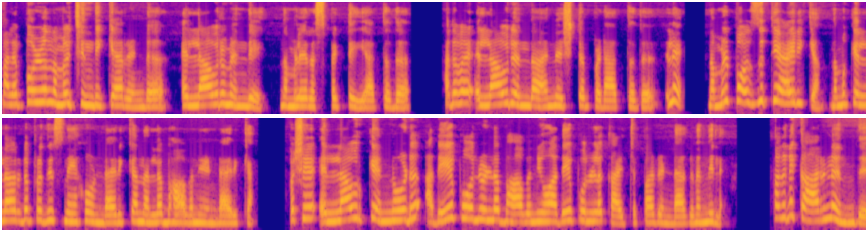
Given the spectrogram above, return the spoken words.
പലപ്പോഴും നമ്മൾ ചിന്തിക്കാറുണ്ട് എല്ലാവരും എന്തേ നമ്മളെ റെസ്പെക്ട് ചെയ്യാത്തത്? അഥവാ എല്ലാവരും എന്താ എന്നെ ഇഷ്ടപ്പെടാത്തത്? അല്ലേ? നമ്മൾ പോസിറ്റീവ് ആയിരിക്കാം. നമുക്ക് എല്ലാവരുടെ പ്രതി സ്നേഹം ഉണ്ടായിരിക്കാം നല്ല ഭാവന ഉണ്ടായിരിക്കാം. പക്ഷെ എല്ലാവർക്കും എന്നോട് അതേപോലുള്ള ഭാവനയോ അതേപോലുള്ള കാഴ്ചപ്പാട് ഉണ്ടാകണമെന്നില്ല. അപ്പൊ അതിന് കാരണം എന്ത്?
